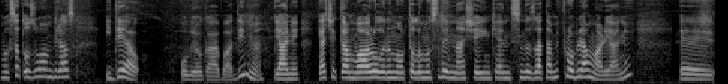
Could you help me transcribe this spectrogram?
Vasat o zaman biraz ideal oluyor galiba değil mi? Yani gerçekten var olanın ortalaması denilen şeyin kendisinde zaten bir problem var yani. Ee,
